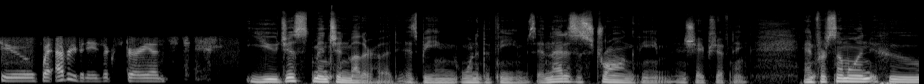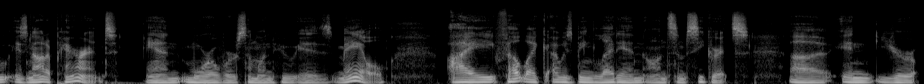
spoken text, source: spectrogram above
to what everybody's experienced you just mentioned motherhood as being one of the themes, and that is a strong theme in shapeshifting. And for someone who is not a parent, and moreover, someone who is male, I felt like I was being let in on some secrets. Uh, and your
